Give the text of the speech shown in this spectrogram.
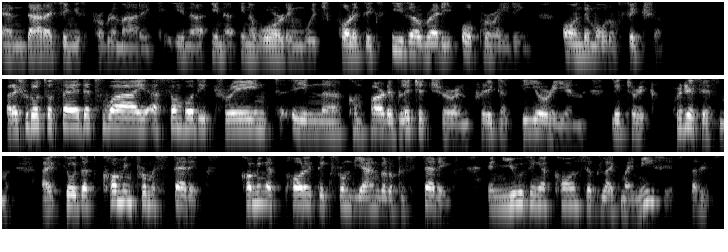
And that I think is problematic in a, in a, in a world in which politics is already operating on the mode of fiction. But I should also say that's why, as somebody trained in uh, comparative literature and critical theory and literary criticism, I thought that coming from aesthetics, coming at politics from the angle of aesthetics, and using a concept like mimesis that is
